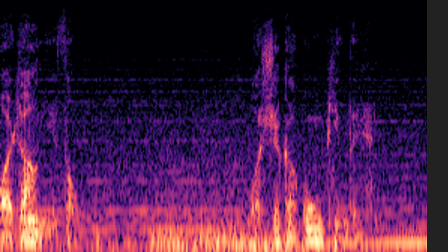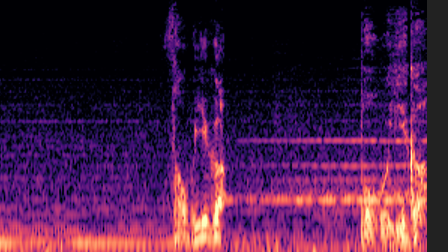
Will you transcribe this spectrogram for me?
我让你走，我是个公平的人，走一个补一个。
